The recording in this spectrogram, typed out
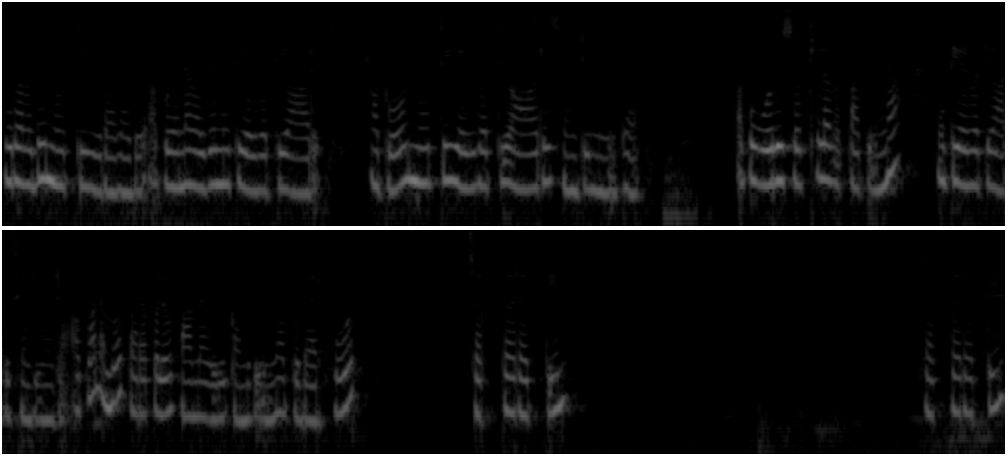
இருபது நூற்றி இருபது. அப்போது என்ன வருது? நூற்றி எழுபத்தி ஆறு. அப்போது நூற்றி எழுபத்தி ஆறு சென்டிமீட்டர். அப்போது ஒரு சொற்றில் பார்த்திங்கன்னா நூற்றி எழுபத்தி ஆறு சென்டிமீட்டர். அப்போ நம்ம பரப்பளவு ஃபார்முலா எழுதி கண்டுபிடிக்கணும். அப்போது தேர் ஃபோர் சக்கரத்தின் சக்கரத்தின்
